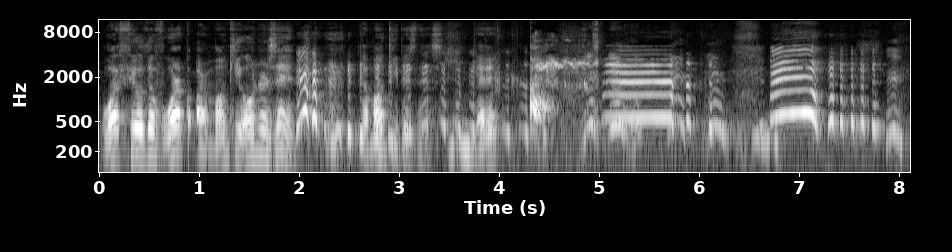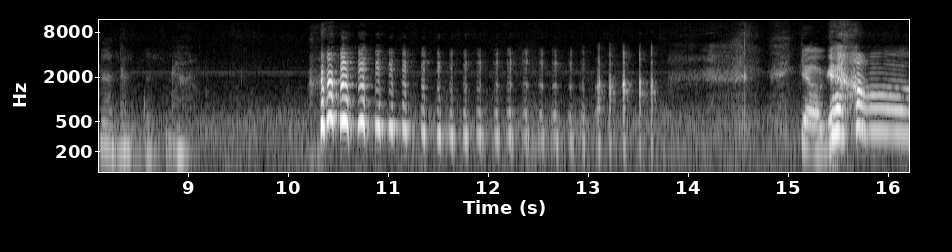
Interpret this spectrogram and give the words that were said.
What field of work are monkey owners in? the monkey business. Get it? 웃겨 웃겨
